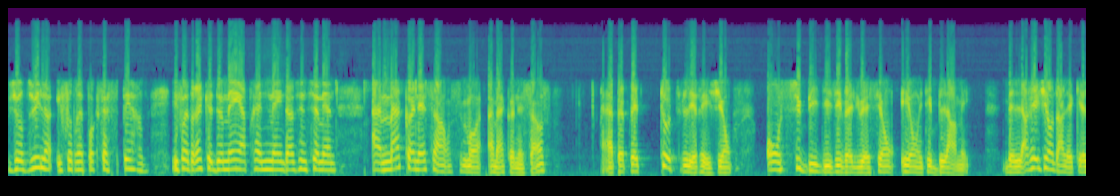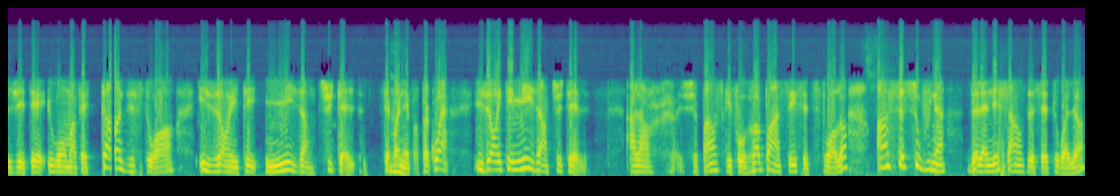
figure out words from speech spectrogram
aujourd'hui, là, il faudrait pas que ça se perde. Il faudrait que demain, après-demain, dans une semaine, à ma connaissance, moi, à ma connaissance, à peu près toutes les régions ont subi des évaluations et ont été blâmées. Mais la région dans laquelle j'étais, où on m'a fait tant d'histoires, ils ont été mis en tutelle. C'est pas hmm. n'importe quoi. Ils ont été mis en tutelle. Alors, je pense qu'il faut repenser cette histoire-là en se souvenant de la naissance de cette loi-là,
